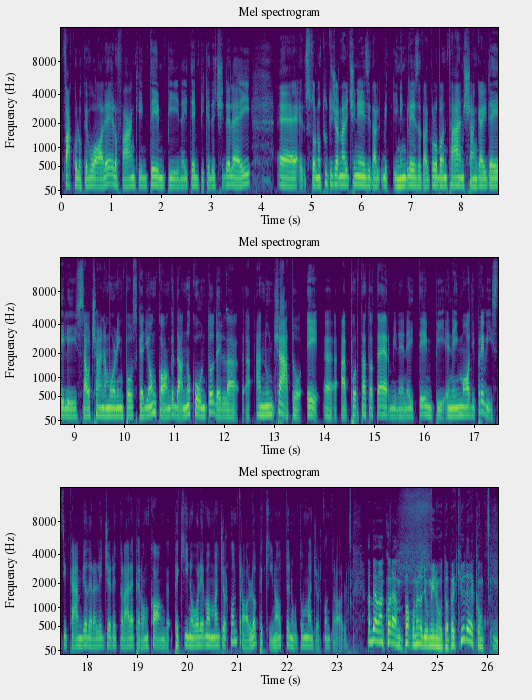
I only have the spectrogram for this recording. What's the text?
fa quello che vuole e lo fa anche in tempi, nei tempi che decide lei. Eh, sono tutti i giornali cinesi dal, in inglese dal Global Times, Shanghai Daily, South China Morning Post che di Hong Kong danno conto dell'annunciato eh, e eh, portato a termine nei tempi e nei modi previsti cambio della legge elettorale per Hong Kong. Pechino voleva un maggior controllo, Pechino ha ottenuto un maggior controllo. Abbiamo ancora un poco meno di un minuto per chiudere con mm,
